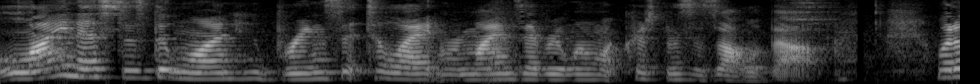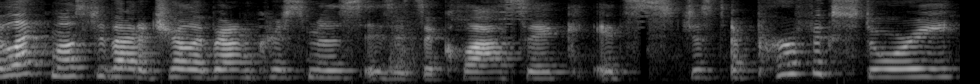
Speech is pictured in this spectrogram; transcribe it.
Linus is the one who brings it to light and reminds everyone what Christmas is all about. What I like most about A Charlie Brown Christmas is it's a classic. It's just a perfect story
